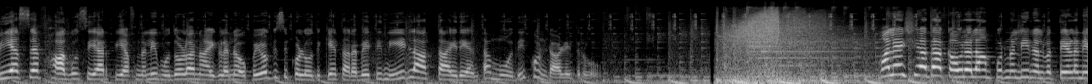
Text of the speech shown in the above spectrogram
ಬಿಎಸ್ಎಫ್ ಹಾಗೂ ಸಿಆರ್ಪಿಎಫ್ನಲ್ಲಿ ಮುಧೋಳ ನಾಯಿಗಳನ್ನು ಉಪಯೋಗಿಸಿಕೊಳ್ಳುವುದಕ್ಕೆ ತರಬೇತಿ ನೀಡಲಾಗ್ತಾ ಇದೆ ಅಂತ ಮೋದಿ ಕೊಂಡಾಡಿದರು. ಮಲೇಷ್ಯಾದ ಕೌಲಾಲಂಪುರ್ನಲ್ಲಿ ನಲವತ್ತೇಳನೇ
